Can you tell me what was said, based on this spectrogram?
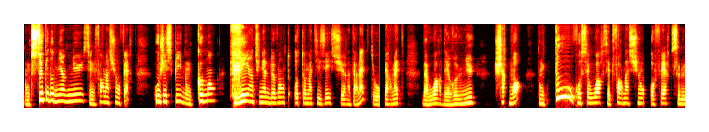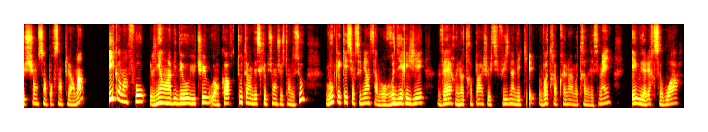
Donc ce cadeau de bienvenue, c'est une formation offerte où j'explique donc comment créer un tunnel de vente automatisé sur Internet qui vous permettre d'avoir des revenus chaque mois. Donc pour recevoir cette formation offerte solution 100% clé en main, et comme info, lien dans la vidéo YouTube ou encore tout en description juste en dessous, vous cliquez sur ce lien, ça vous rediriger vers une autre page. Il suffit d'indiquer votre prénom et votre adresse mail et vous allez recevoir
